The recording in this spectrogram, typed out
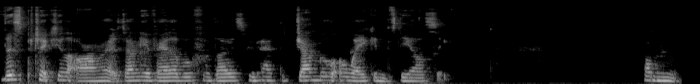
This particular armor is only available for those who have the Jungle Awakens DLC. Um,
